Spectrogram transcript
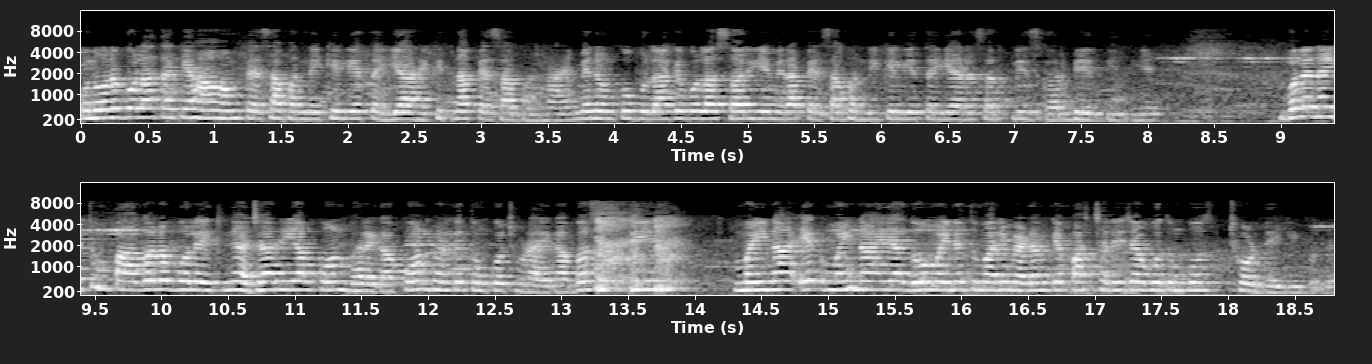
उन्होंने बोला था कि हाँ हम पैसा भरने के लिए तैयार है। कितना पैसा भरना है? मैंने उनको बुला के बोला, सर, ये मेरा पैसा भरने के लिए तैयार है। सर, प्लीज़ घर भेज दीजिए। बोले नहीं तुम पागल हो। बोले इतने हज़ार रियाल कौन भरेगा? कौन भर के तुमको छुड़ाएगा? बस तीन महीना एक महीना या दो महीने तुम्हारी मैडम के पास चले जाओ वो तुमको छोड़ देगी बोले।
